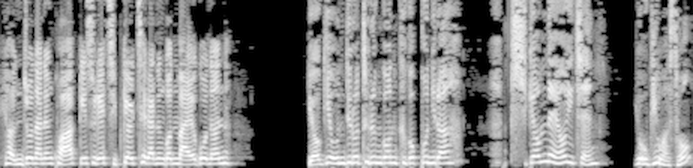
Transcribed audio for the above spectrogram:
현존하는 과학기술의 집결체라는 것 말고는 여기 온 뒤로 들은 건 그것뿐이라 지겹네요, 이젠. 여기 와서?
